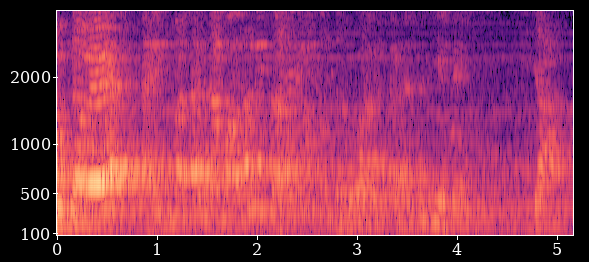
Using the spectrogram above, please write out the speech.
हृदयाचं भूत नव्हे आणि स्वतःच्या चालत येऊन तुमचं स्वागत करण्यासाठी येते. या.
